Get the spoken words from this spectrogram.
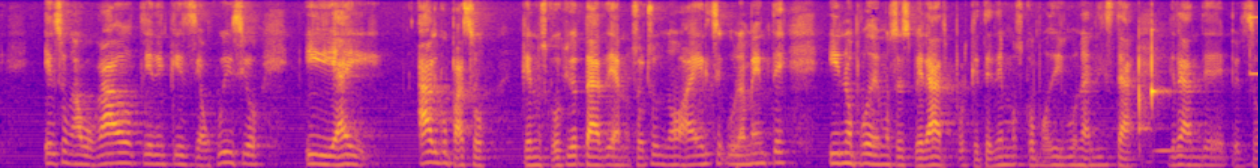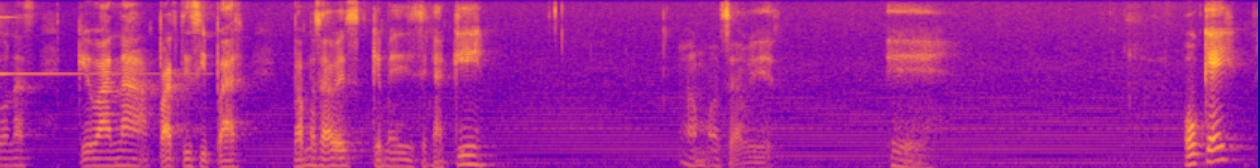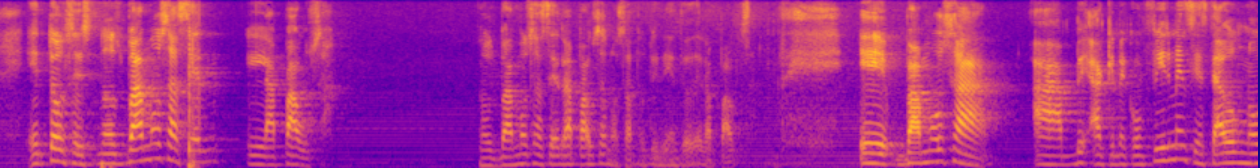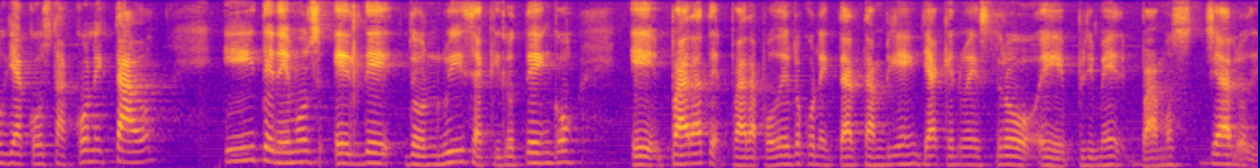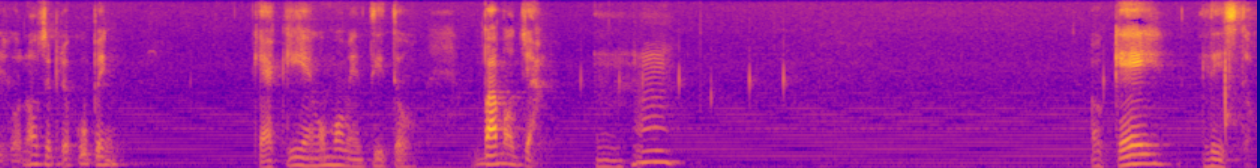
es un abogado, tiene que irse a un juicio y hay algo pasó que nos cogió tarde, a nosotros no, a él seguramente, y no podemos esperar porque tenemos, como digo, una lista grande de personas que van a participar. Vamos a ver qué me dicen aquí. Vamos a ver. Eh, ok, entonces nos vamos a hacer la pausa. Nos vamos a hacer la pausa, nos estamos viniendo de la pausa. Eh, vamos a, a, que me confirmen si está don Novia Costa conectado. Y tenemos el de don Luis, aquí lo tengo, eh, para, para poderlo conectar también, ya que nuestro eh, primer, vamos, ya lo digo, no se preocupen, que aquí en un momentito, vamos ya. Ok, listo.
